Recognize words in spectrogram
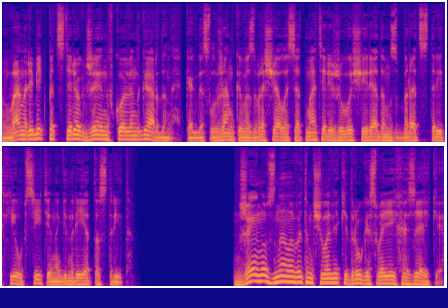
Ван Рибик подстерег Джейн в Ковент-Гарден, когда служанка возвращалась от матери, живущей рядом с Брэд-стрит-Хилл в Сити на Генриетта-стрит. Джейн узнала в этом человеке друга своей хозяйки,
